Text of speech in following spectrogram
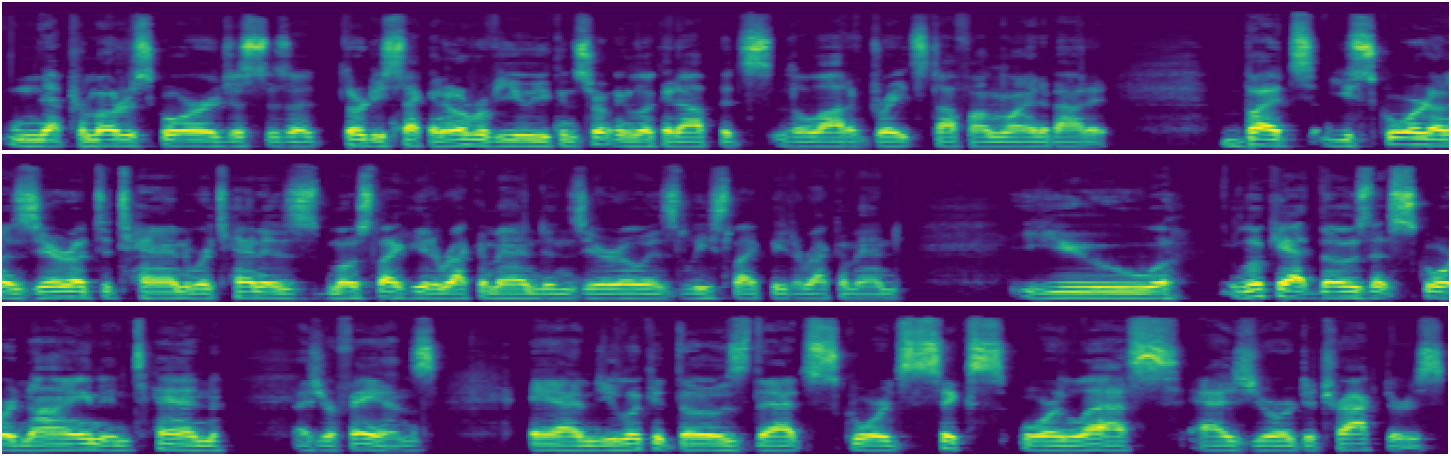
Net promoter score, just as a 30 second overview, you can certainly look it up. It's a lot of great stuff online about it but you scored on a zero to 10, where 10 is most likely to recommend and zero is least likely to recommend. You look at those that scored nine and 10 as your fans, and you look at those that scored six or less as your detractors.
